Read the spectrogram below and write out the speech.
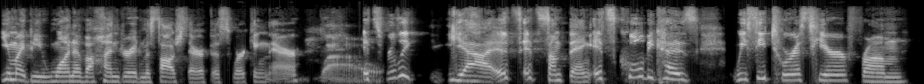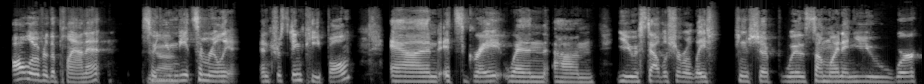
you might be one of a hundred massage therapists working there wow it's really yeah it's it's something it's cool because we see tourists here from all over the planet so yeah. you meet some really interesting people. And it's great when um, you establish a relationship with someone and you work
